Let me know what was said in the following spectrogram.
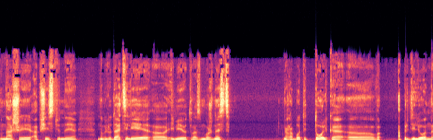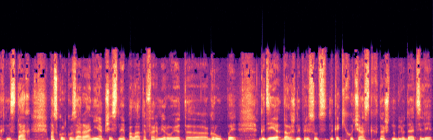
наши общественные наблюдатели э, имеют возможность работать только э, в определенных местах, поскольку заранее общественная палата формирует э, группы, где должны присутствовать на каких участках наши наблюдатели,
